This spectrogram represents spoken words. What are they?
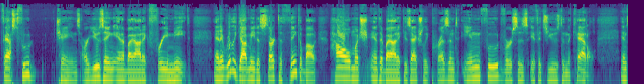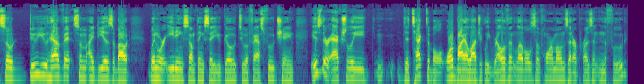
fast food chains are using antibiotic-free meat, and it really got me to start to think about how much antibiotic is actually present in food versus if it's used in the cattle. And so, do you have some ideas about when we're eating something, say you go to a fast food chain, is there actually detectable or biologically relevant levels of hormones that are present in the food?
